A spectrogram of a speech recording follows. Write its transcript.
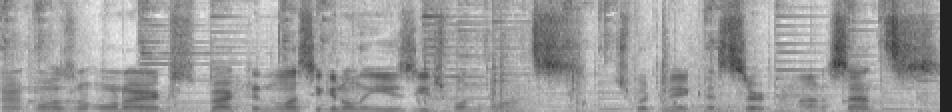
That wasn't what I expected. Unless you can only use each one once, which would make a certain amount of sense.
